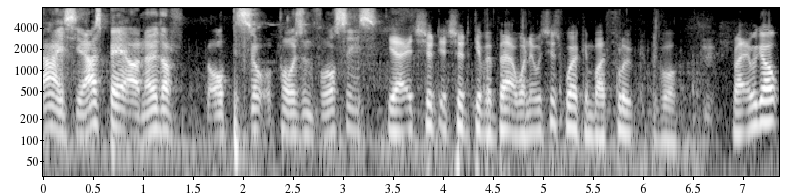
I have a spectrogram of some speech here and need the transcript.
Ah, you see, that's better now. They're opposite opposing forces. Yeah, it should it should give a better one. It was just working by fluke before. Right, here we go.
